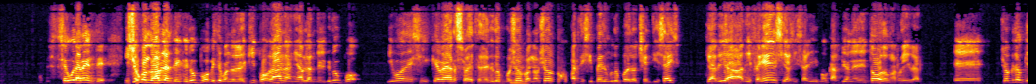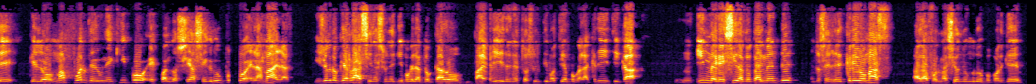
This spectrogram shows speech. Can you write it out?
Seguramente. Y yo cuando hablan del grupo, viste, cuando los equipos ganan y hablan del grupo, y vos decís, qué verso este del grupo. Yo mm. cuando yo participé de un grupo del 86, que había diferencias y salimos campeones de todo con River. Eh, yo creo que, que lo más fuerte de un equipo es cuando se hace grupo en las malas. Y yo creo que Racing es un equipo que le ha tocado parir en estos últimos tiempos con la crítica, inmerecida totalmente. Entonces le creo más a la formación de un grupo, porque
